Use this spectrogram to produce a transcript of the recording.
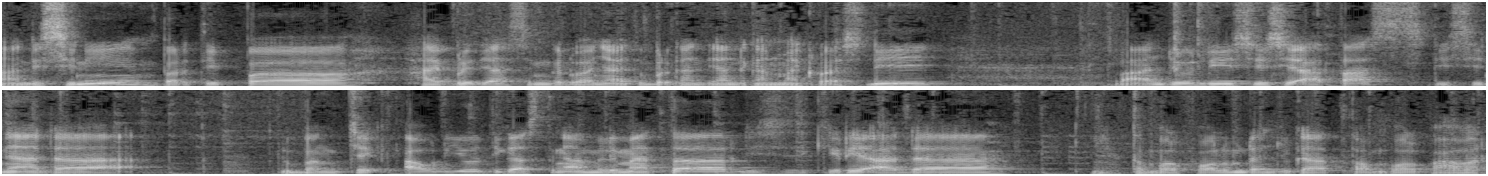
Nah di sini bertipe hybrid ya. SIM keduanya itu bergantian dengan micro SD lanjut di sisi atas di sini ada lubang jack audio 3,5 mm di sisi kiri ada ya, tombol volume dan juga tombol power.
